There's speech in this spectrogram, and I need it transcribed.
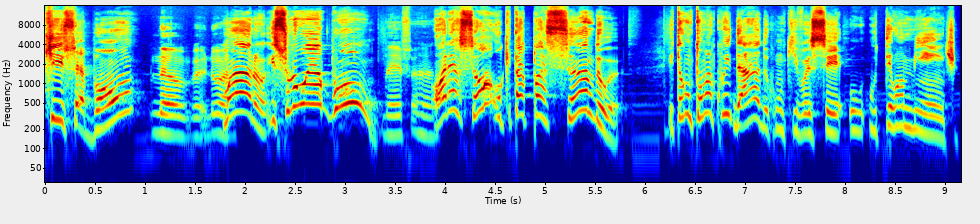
Que isso é bom? Não, não é. Mano, isso não é bom. Olha só o que tá passando. Então toma cuidado com o que você. O, o teu ambiente.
